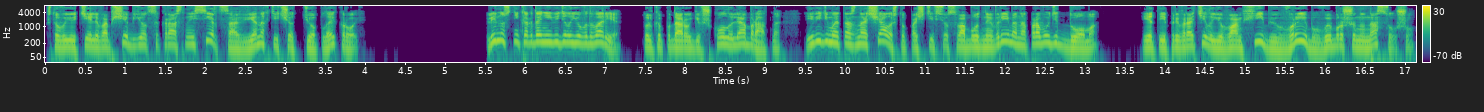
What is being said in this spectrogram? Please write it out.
что в ее теле вообще бьется красное сердце, а в венах течет теплая кровь. Линус никогда не видел ее во дворе, только по дороге в школу или обратно, и, видимо, это означало, что почти все свободное время она проводит дома, и это и превратило ее в амфибию, в рыбу, выброшенную на сушу.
